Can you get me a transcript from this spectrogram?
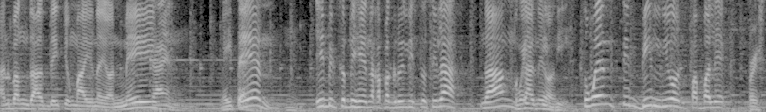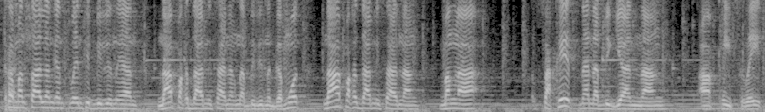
Ano bang da- date yung Mayo na yon? May 10. May 10. 10. Ibig sabihin, nakapag-release na sila ng magkano 20 yun? B. 20 billion pabalik. First tranche. Samantalang yung 20 billion na yan, napakadami sanang nabili ng gamot, napakadami sanang mga sakit na nabigyan ng ah, case rate.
